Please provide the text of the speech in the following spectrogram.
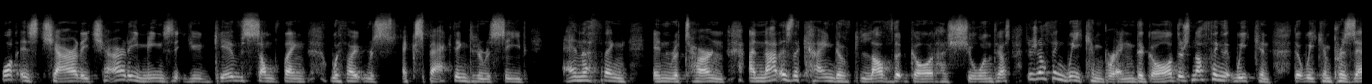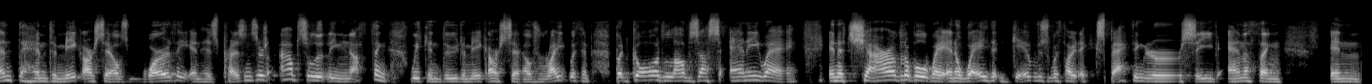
what is charity? Charity means that you give something without expecting to receive anything in return. And that is the kind of love that God has shown to us. There's nothing we can bring to God. There's nothing that we can that we can present to him to make ourselves worthy in his presence. There's absolutely nothing we can do to make ourselves right with him. But God loves us anyway, in a charitable way, in a way that gives without expecting to receive anything in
